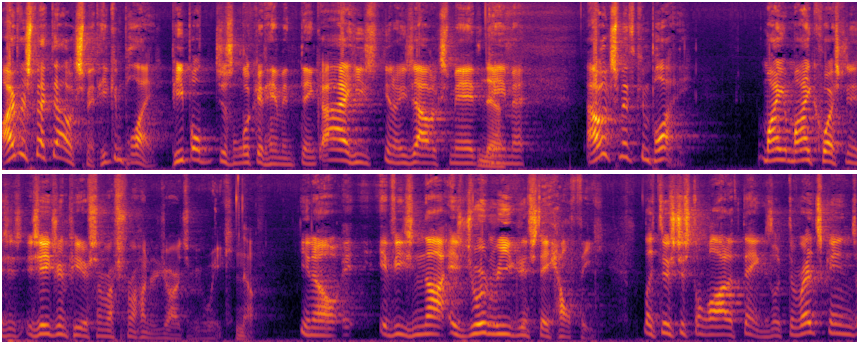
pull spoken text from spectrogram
I respect Alex Smith. He can play. People just look at him and think, ah, he's you know he's Alex Smith. No. Game. Alex Smith can play. My my question is: Is, is Adrian Peterson rushing for 100 yards every week? No. You know, if he's not, is Jordan Reed going to stay healthy? Like, there's just a lot of things. Like the Redskins,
